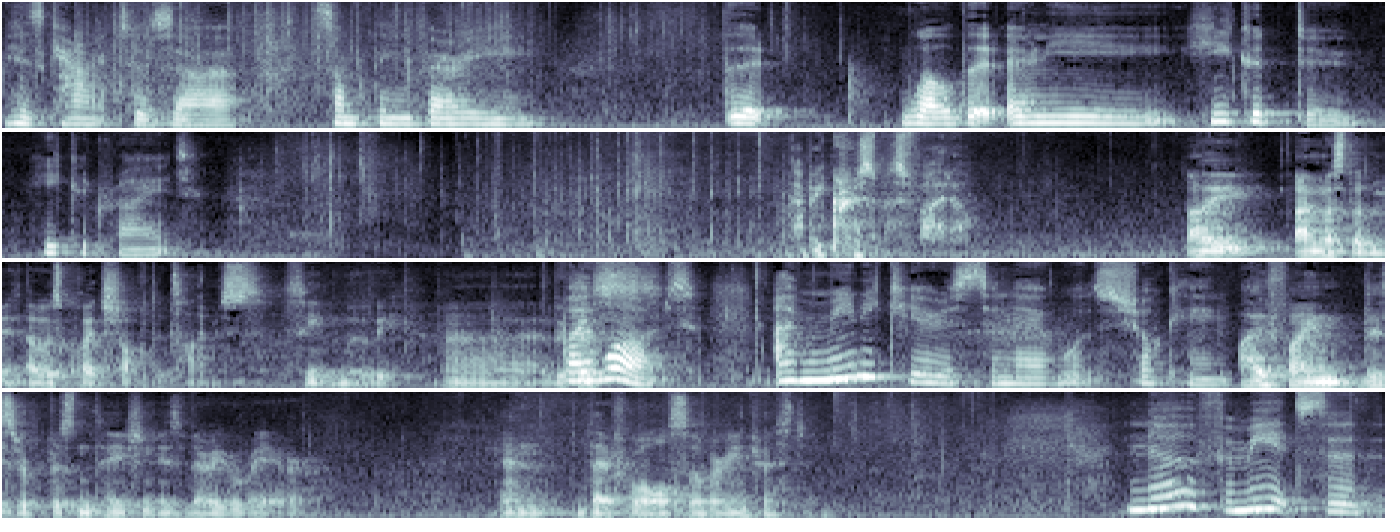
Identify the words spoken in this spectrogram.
his characters are something very, that, well, that only he could do, he could write. Happy Christmas, Fido. I, I must admit, I was quite shocked at times seeing the movie. Uh, By what? I'm really curious to know what's shocking. I find this representation is very rare and therefore also very interesting. No, for me it's a,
